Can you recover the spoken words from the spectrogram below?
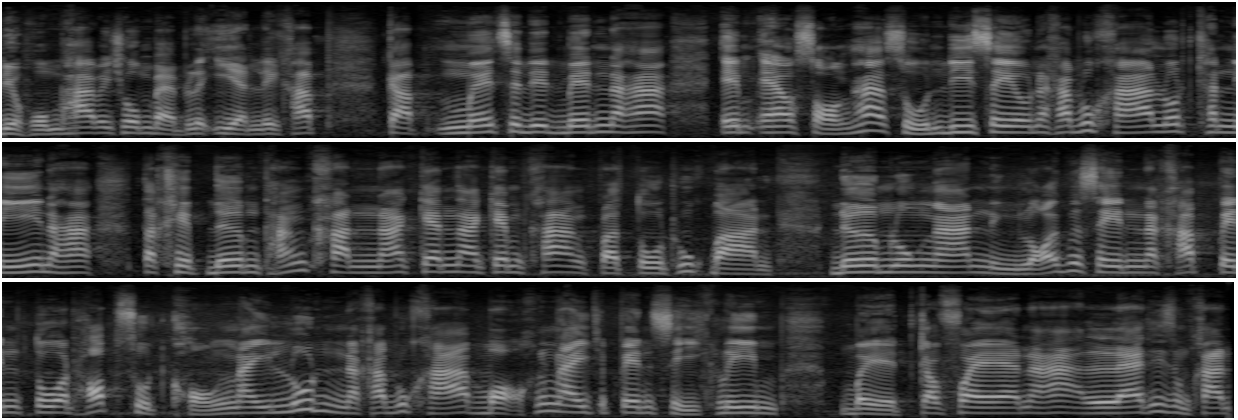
เดี๋ยวผมพาไปชมแบบละเอียดเลยครับ กับ Mercedes-Benz นะฮะ ML 250ดีเซลนะครับลูกค้ารถคันนี้นะฮะตะเข็บเดิมทั้งคันนะแก้มหน้าแก้มข้างประตูทุกบาน เดิมโรงงาน 100%นะครับเป็นตัวท็อปสุดของในรุ่นนะครับลูกค้าเบาะข้างในจะเป็นสีครีมเบจกาแฟนะฮะและที่สำคัญ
